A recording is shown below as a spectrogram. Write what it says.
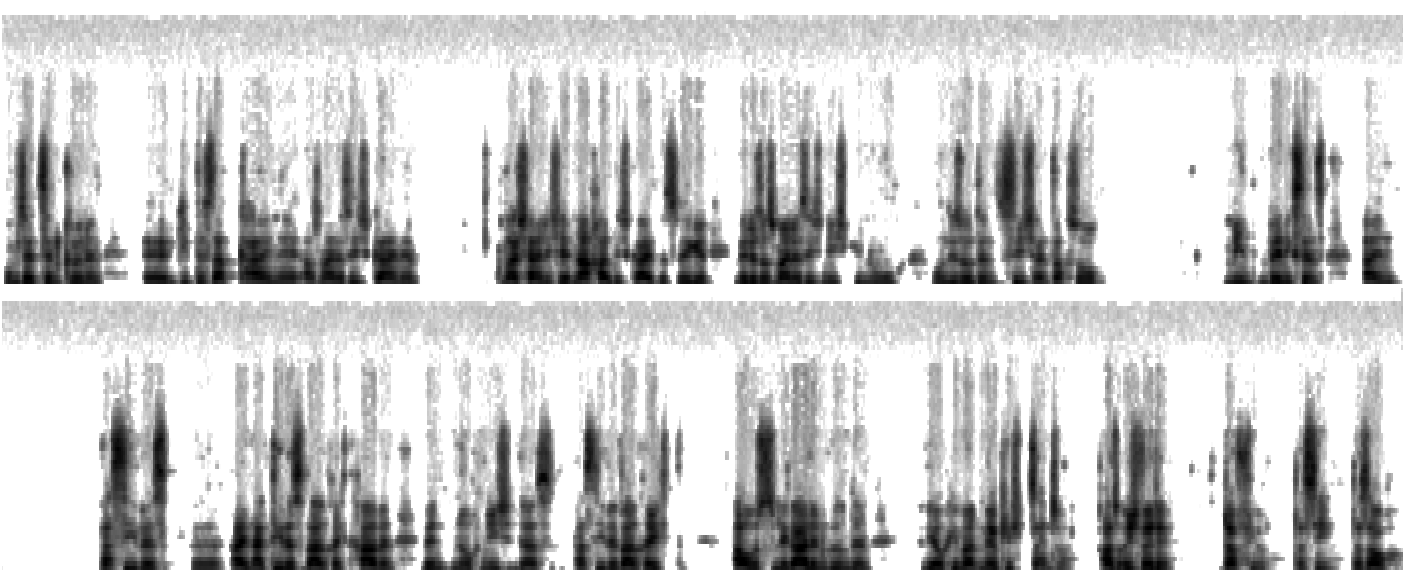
umsetzen können, äh, gibt es da keine, aus meiner Sicht, keine wahrscheinliche Nachhaltigkeit. Deswegen wäre es aus meiner Sicht nicht genug und die sollten sich einfach so mit wenigstens ein passives ein aktives Wahlrecht haben, wenn noch nicht das passive Wahlrecht aus legalen Gründen, wie auch immer, möglich sein soll. Also ich werde dafür, dass sie das auch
